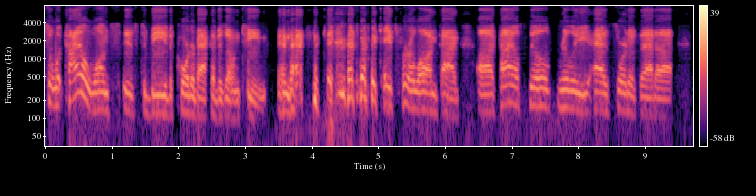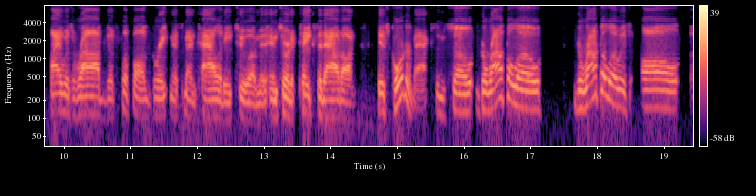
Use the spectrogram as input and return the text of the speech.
So what Kyle wants is to be the quarterback of his own team, and that's the, that's been the case for a long time. Uh, Kyle still really has sort of that uh, "I was robbed of football greatness" mentality to him, and, and sort of takes it out on his quarterbacks. And so Garoppolo, Garoppolo is all uh,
